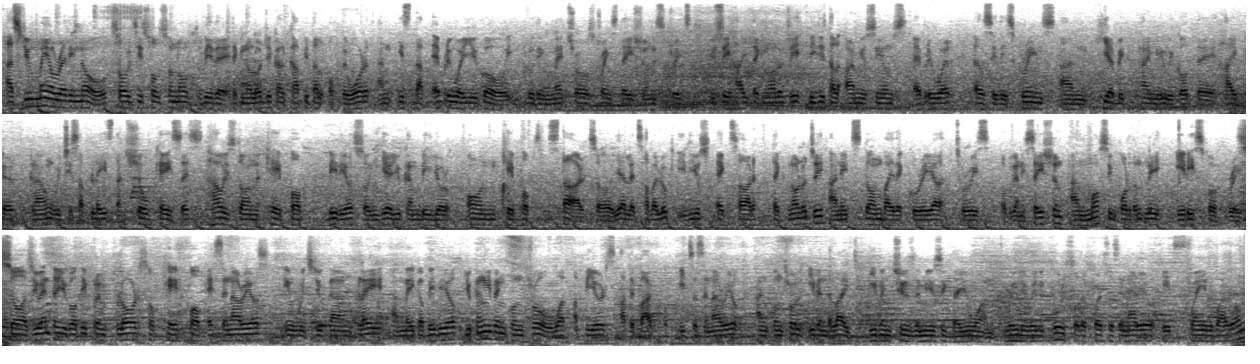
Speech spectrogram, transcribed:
As you may already know, Seoul is also known to be the technological capital of the world and is that everywhere you go, including metros, train stations, streets, you see high technology, digital art museums everywhere, LCD screens, and here behind me we got the HiKR Ground, which is a place that showcases how is done K-pop videos. So in here you can be your own K-pop star. So yeah, let's have a look. It uses XR technology and it's done by the Korea Tourist Organization. And most importantly, it is for free. So as you enter, you got different floors of K-pop scenarios in which you can play and make a video. You can even control what appears at the back of each scenario and control even the lights. Even choose the music that you want. Really, really cool. So the first scenario is Train Wagon.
